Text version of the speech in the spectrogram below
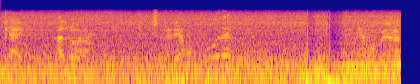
Ok, allora, acceleriamo pure. Vediamo bene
